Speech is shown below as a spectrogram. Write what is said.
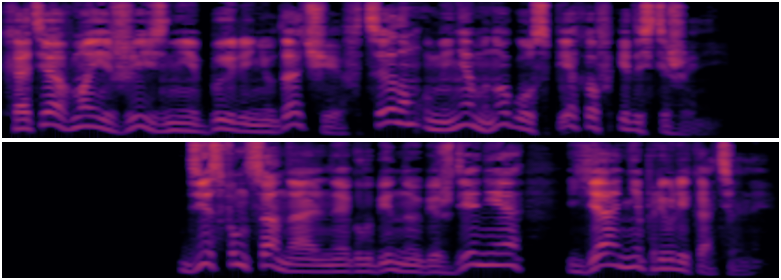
Хотя в моей жизни были неудачи, в целом у меня много успехов и достижений. Дисфункциональное глубинное убеждение «я непривлекательный».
